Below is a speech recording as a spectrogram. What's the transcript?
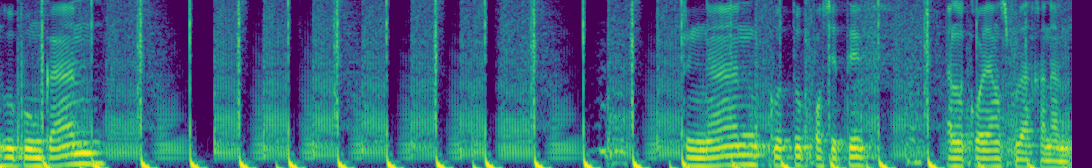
hubungkan dengan kutub positif elko yang sebelah kanan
